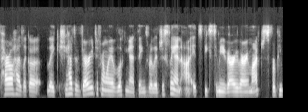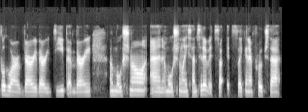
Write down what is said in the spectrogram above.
Parallel has like a like she has a very different way of looking at things religiously. And I, it speaks to me very very much. For people who are very very deep and very emotional and emotionally sensitive it's it's like an approach that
